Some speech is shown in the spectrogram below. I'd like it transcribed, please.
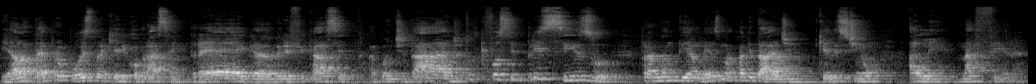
E ela até propôs para que ele cobrasse a entrega, verificasse a quantidade, tudo que fosse preciso para manter a mesma qualidade que eles tinham ali na feira.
